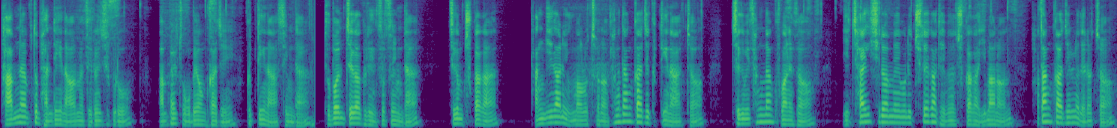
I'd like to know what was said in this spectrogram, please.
다음날부터 반등이 나오면서 이런 식으로 18,500원까지 급등이 나왔습니다. 두 번째가 그린 소스입니다. 지금 주가가 단기간에 65,000원 상단까지 급등이 나왔죠. 지금 이 상단 구간에서 이 차익 실현 매물이 출회가 되면서 주가가 2만원 하단까지 흘러내렸죠.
